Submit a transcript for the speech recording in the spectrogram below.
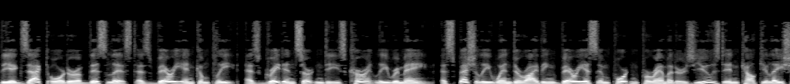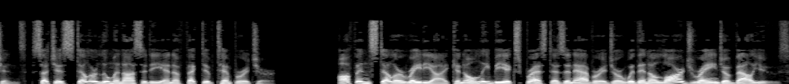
The exact order of this list is very incomplete, as great uncertainties currently remain, especially when deriving various important parameters used in calculations, such as stellar luminosity and effective temperature. Often stellar radii can only be expressed as an average or within a large range of values.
